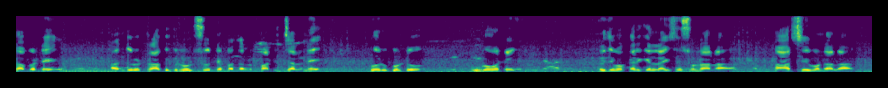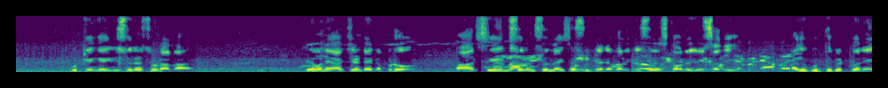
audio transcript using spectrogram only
కాబట్టి అందరూ ట్రాఫిక్ రూల్స్ నిబంధనలు పాటించాలని కోరుకుంటూ ఇంకొకటి ప్రతి ఒక్కరికి లైసెన్స్ ఉండాలా? ఆర్సీ ఉండాలా? ముఖ్యంగా ఇన్సూరెన్స్ ఉండాలా? ఏమైనా యాక్సిడెంట్ అయినప్పుడు ఆర్సీ ఇన్సూరెన్స్ లైసెన్స్ ఉంటేనే వాళ్ళకి ఇన్సూరెన్స్ కవరేజ్ వస్తుంది. అది గుర్తుపెట్టుకొని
